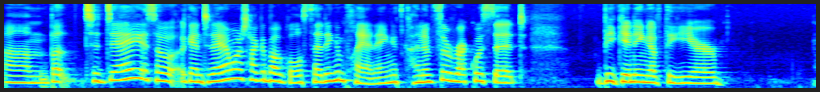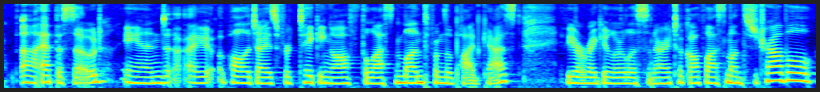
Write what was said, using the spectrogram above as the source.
Um, but today so again today i want to talk about goal setting and planning. It's kind of the requisite beginning of the year uh, episode. And i apologize for taking off the last month from the podcast. If you're a regular listener i took off last month to travel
